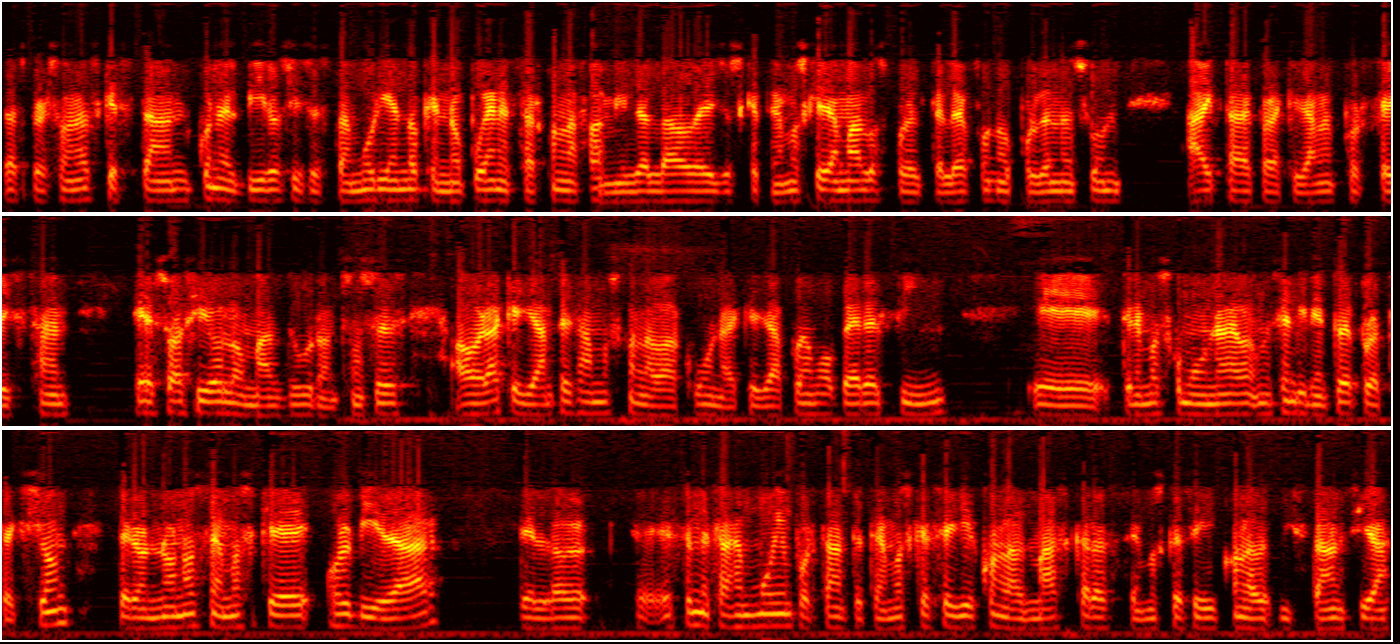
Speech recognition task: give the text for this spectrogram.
las personas que están con el virus y se están muriendo, que no pueden estar con la familia al lado de ellos, que tenemos que llamarlos por el teléfono, ponerles un iPad para que llamen por FaceTime, eso ha sido lo más duro. Entonces, ahora que ya empezamos con la vacuna, que ya podemos ver el fin, eh, tenemos como una- un sentimiento de protección, pero no nos tenemos que olvidar de lo, este mensaje es muy importante. Tenemos que seguir con las máscaras, tenemos que seguir con la distancia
